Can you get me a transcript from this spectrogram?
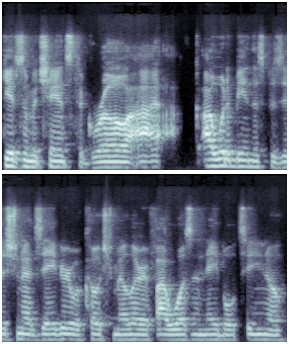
gives them a chance to grow. I I wouldn't be in this position at Xavier with Coach Miller if I wasn't able to, you know,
